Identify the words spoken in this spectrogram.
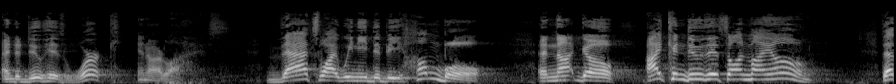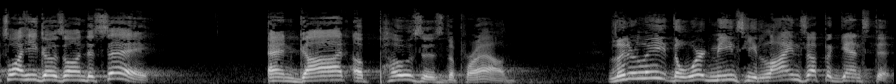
and to do His work in our lives. That's why we need to be humble and not go, I can do this on my own. That's why he goes on to say, and God opposes the proud. Literally, the word means he lines up against it.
